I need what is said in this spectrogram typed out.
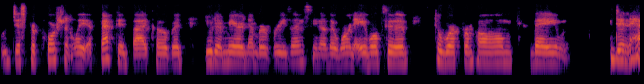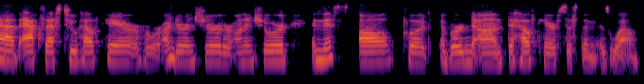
were disproportionately affected by COVID due to a mere number of reasons. You know, they weren't able to to work from home. They didn't have access to health care or who were underinsured or uninsured. And this all put a burden on the healthcare system as well.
